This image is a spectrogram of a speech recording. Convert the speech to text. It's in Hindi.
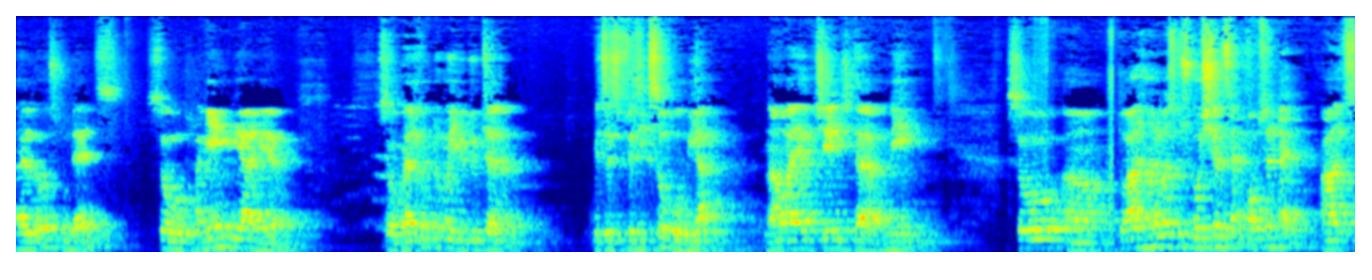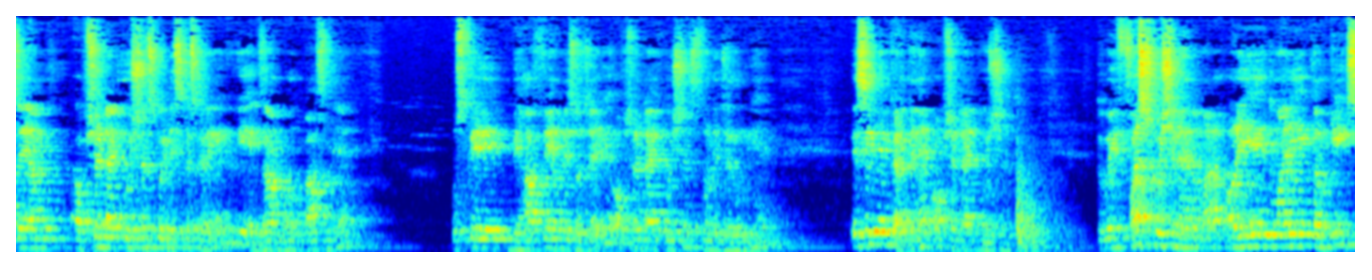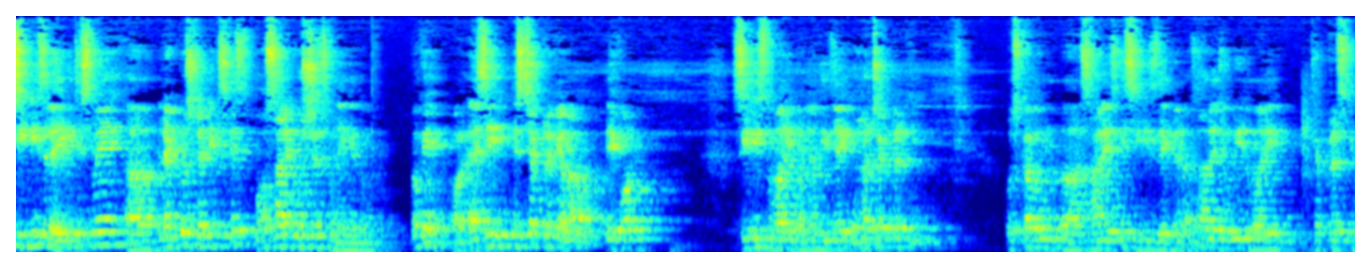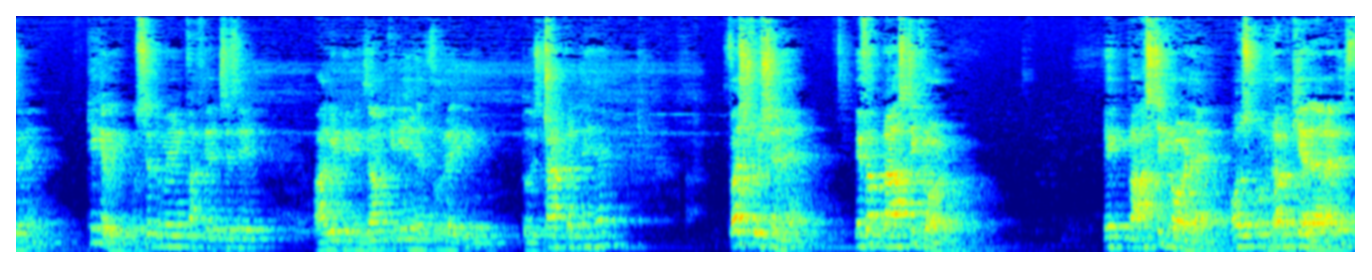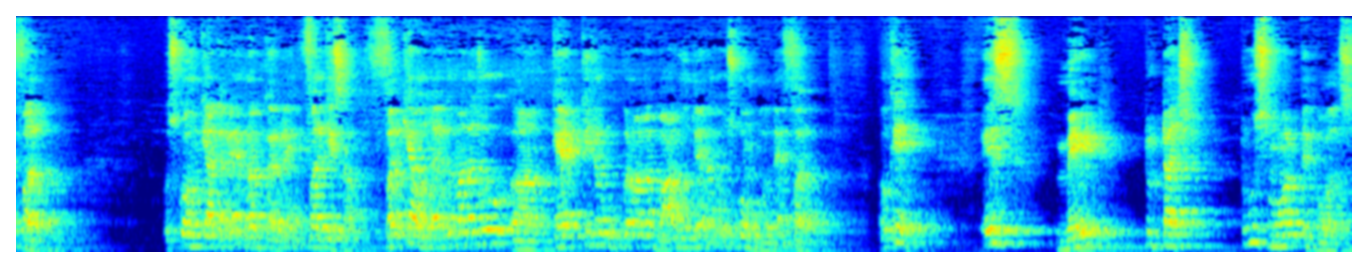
Hello students. So again we are here. So welcome to my YouTube channel which is Physicsophobia. Now I have changed the name. So uh, तो आज हमारे पास कुछ क्वेश्चंस हैं ऑप्शन टाइप आज से हम ऑप्शन टाइप क्वेश्चंस को डिस्कस करेंगे क्योंकि एग्ज़ाम बहुत पास में है उसके बिहाफ पे हमने सोचा है कि ऑप्शन टाइप क्वेश्चंस थोड़े ज़रूरी हैं इसीलिए करते हैं ऑप्शन टाइप क्वेश्चन तो भाई फ़र्स्ट क्वेश्चन है तुम्हारा, और ये तुम्हारी कंप्लीट सीरीज़ रहेगी जिसमें इलेक्ट्रोस्टैटिक्स के बहुत सारे क्वेश्चंस बनेंगे तुम ओके और ऐसे ही इस चैप्टर के अलावा एक और सीरीज़ तुम्हारी बना दी जाएगी, हर चैप्टर की। उसका तुम सारे इसकी सीरीज़ देख लेना, सारे जो भी तुम्हारी चैप्टर्स की बने। ठीक है भाई? उससे तुम्हें काफ़ी अच्छे से आगे के एग्ज़ाम के लिए हेल्पफुल रहेगी। तो स्टार्ट करते हैं। फ़र्स्ट क्वेश्चन है इफ़ अ प्लास्टिक रॉड एक प्लास्टिक रॉड है, और उसको रब किया जा रहा है विद फर उसको हम क्या कर रहे हैं? रब कर रहे हैं फर के साथ। फर क्या होता है? तुम्हारा जो कैट के जो ऊपर वाला बाल होते हैं ना तो उसको हम बोलते हैं fur. Okay? Is made to touch to small pick balls.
